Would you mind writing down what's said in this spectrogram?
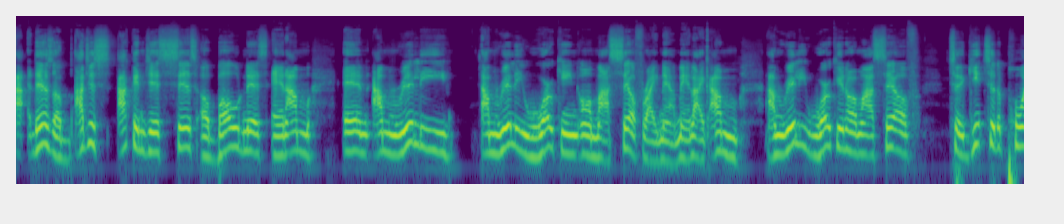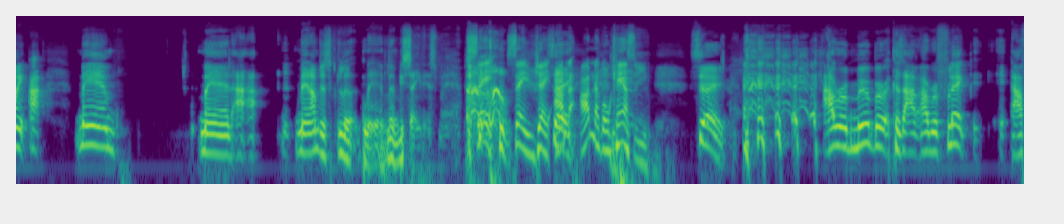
I, there's a I just I can just sense a boldness and I'm and I'm really I'm really working on myself right now, man. Like I'm I'm really working on myself to get to the point I man man I, man I'm just look man let me say this man. Say say Jay say, I'm, not, I'm not gonna cancel you. Say. I remember because I, I reflect I,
